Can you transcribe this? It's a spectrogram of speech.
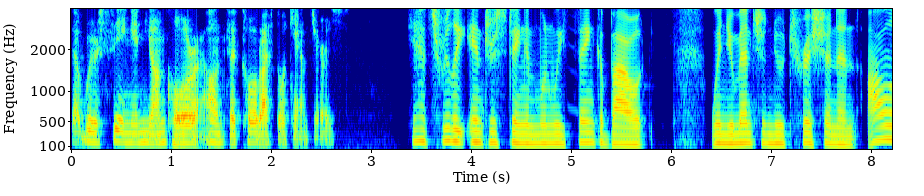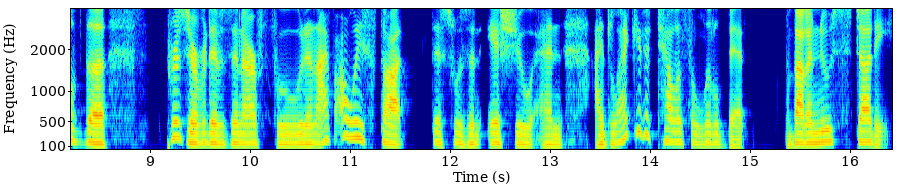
that we're seeing in young onset colorectal cancers. Yeah, it's really interesting. And when we think about when you mention nutrition and all of the preservatives in our food, and I've always thought this was an issue. And I'd like you to tell us a little bit about a new study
